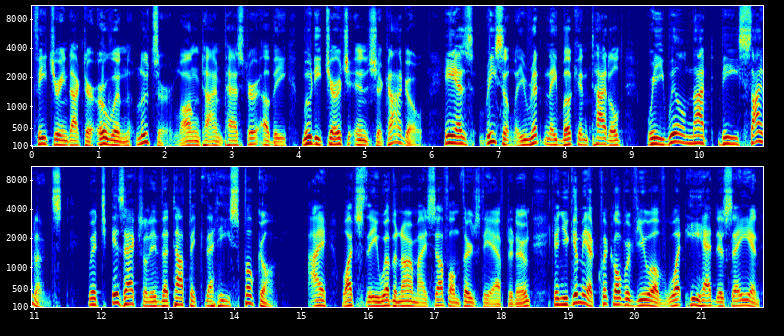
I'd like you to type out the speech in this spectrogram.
featuring Dr. Erwin Lutzer, longtime pastor of the Moody Church in Chicago. He has recently written a book entitled We Will Not Be Silenced which is actually the topic that he spoke on. I watched the webinar myself on Thursday afternoon. Can you give me a quick overview of what he had to say and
